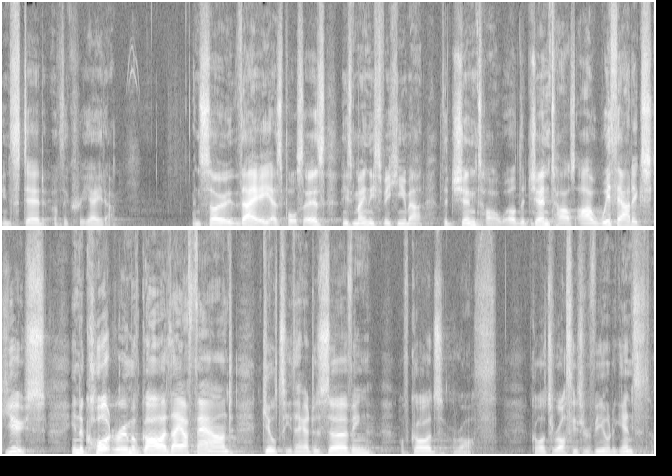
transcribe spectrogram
instead of the Creator. And so they, as Paul says, he's mainly speaking about the Gentile world, the Gentiles are without excuse in the courtroom of God, they are found guilty. They are deserving of God's wrath. God's wrath is revealed against them.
